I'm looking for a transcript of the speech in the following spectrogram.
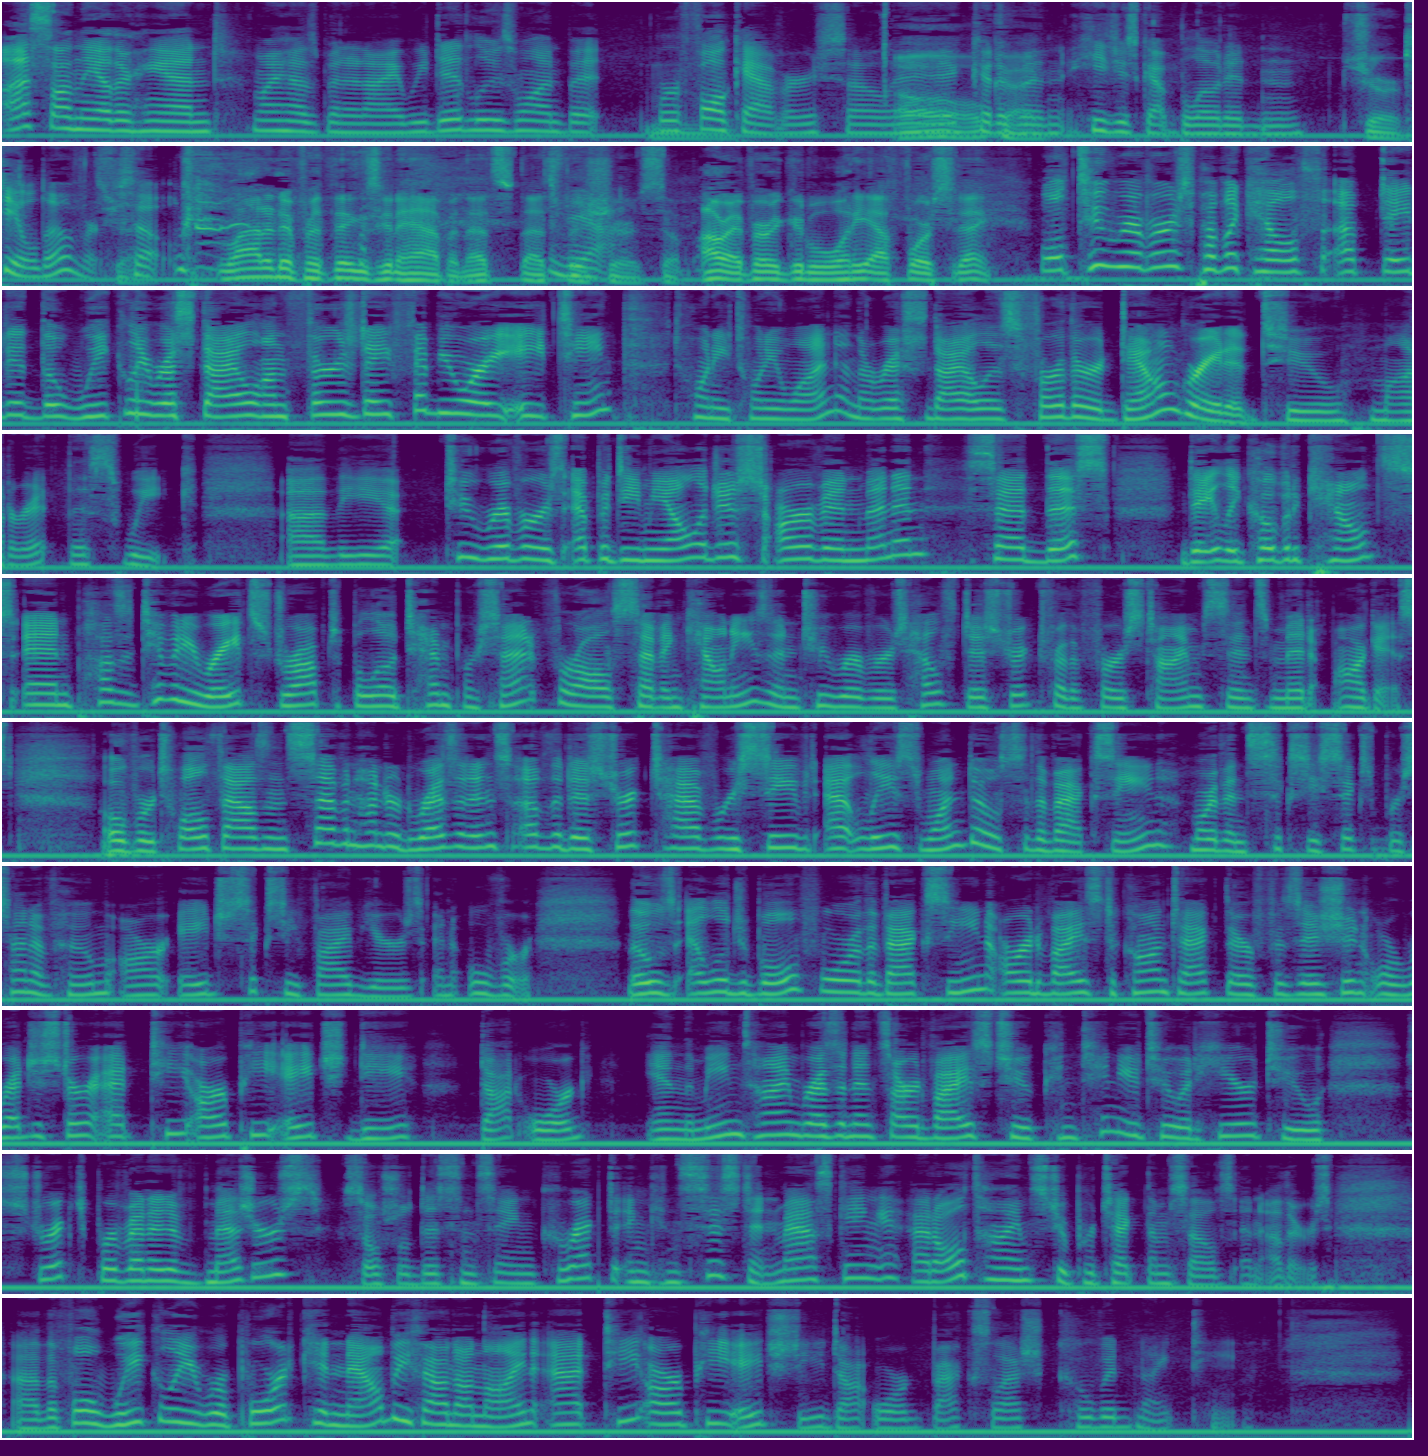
us, on the other hand, my husband and I, we did lose one, but we're fall calvers, so oh, it could okay. have been. He just got bloated and sure keeled over. Sure. So a lot of different things going to happen. That's that's for yeah. sure. So all right, very good. Well, what do you have for us today? Well, Two Rivers Public Health updated the weekly risk dial on Thursday, February eighteenth. 2021, and the risk dial is further downgraded to moderate this week. Uh, the Two Rivers epidemiologist Arvin Menon said this daily COVID counts and positivity rates dropped below 10% for all seven counties in Two Rivers Health District for the first time since mid August. Over 12,700 residents of the district have received at least one dose of the vaccine, more than 66% of whom are age 65 years and over. Those eligible for the vaccine are advised to contact their physician or register at trphd.org in the meantime, residents are advised to continue to adhere to strict preventative measures, social distancing, correct and consistent masking at all times to protect themselves and others. Uh, the full weekly report can now be found online at trphd.org backslash COVID-19.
